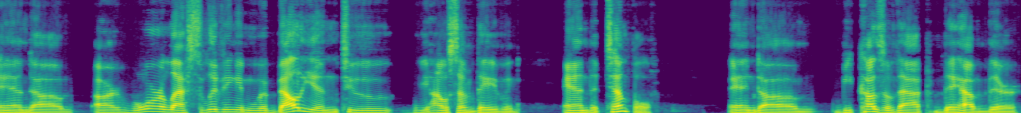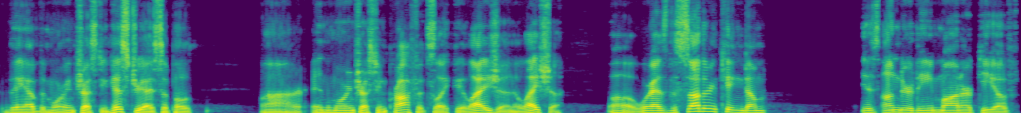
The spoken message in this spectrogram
and um, are more or less living in rebellion to the house of David and the temple. And um, because of that, they have their they have the more interesting history, I suppose, uh, and the more interesting prophets like Elijah and Elisha. Uh, whereas the southern kingdom is under the monarchy of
